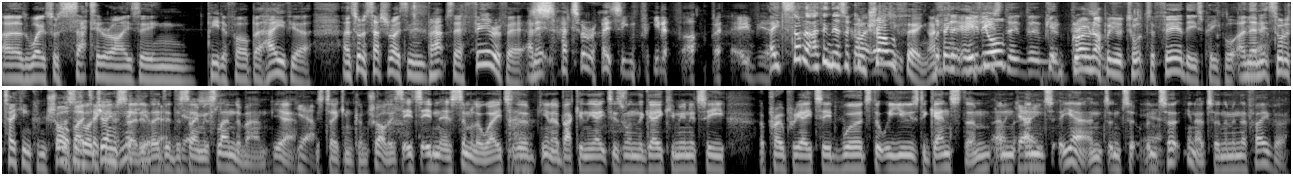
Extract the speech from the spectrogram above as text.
as a way of sort of satirizing paedophile behaviour and sort of satirizing perhaps their fear of it. And it, Satirizing paedophile behaviour. It's sort of. I think there's a Quite control edgy. thing. I But think the- if you're is the- the- the- grown up and you're taught to fear these people, and then it's sort of taking control. This is what taking James said. They did it. the same with Slenderman. Yeah, Yeah. it's taking control. It's it's in a similar way to the you know back in the eighties when the gay community appropriated words that we used against them and, gay. and yeah and and, to, and to, you know turn them in their favour.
